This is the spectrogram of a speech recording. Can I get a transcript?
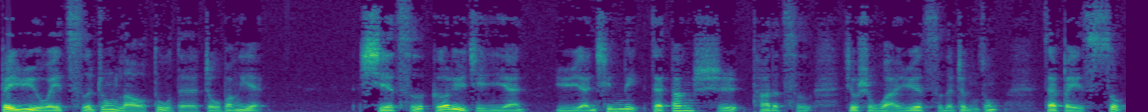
被誉为词中老杜的周邦彦，写词格律谨严，语言清丽，在当时他的词就是婉约词的正宗。在北宋，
